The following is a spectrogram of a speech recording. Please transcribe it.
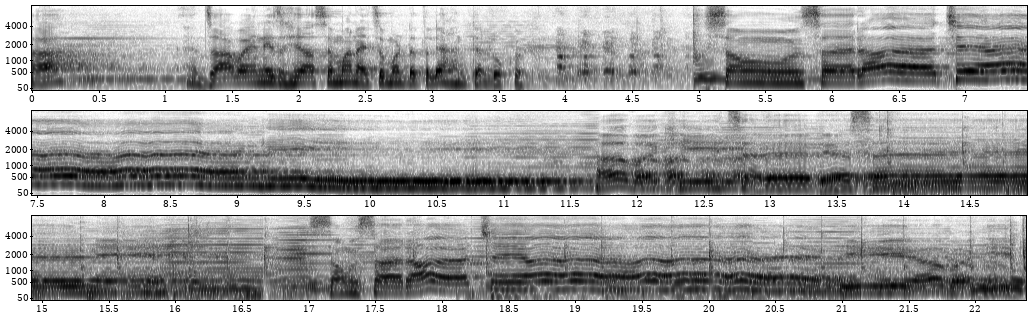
हा? जावायने हे असं म्हणायचं म्हटलं तर त्या लोक. संसाराचे अंगी घीच व्यसने संसाराचे अवघीच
